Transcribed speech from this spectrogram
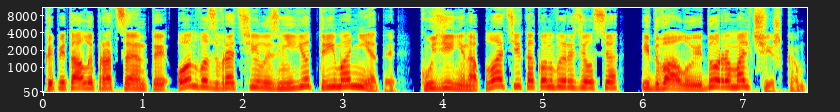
капитал и проценты, он возвратил из нее три монеты, кузине на платье, как он выразился, и два луидора мальчишкам,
